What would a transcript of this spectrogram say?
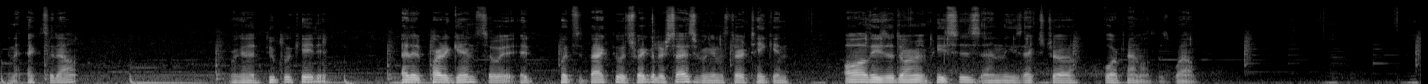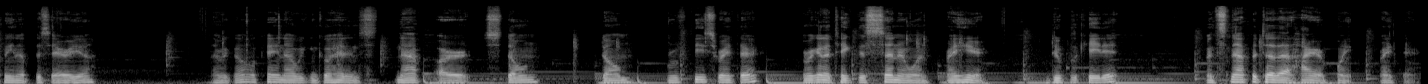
We're gonna exit out. We're gonna duplicate it. Edit part again, so it, it puts it back to its regular size. We're gonna start taking all these adornment pieces and these extra floor panels as well. Clean up this area. There we go. Okay, now we can go ahead and snap our stone dome roof piece right there. we're going to take this center one right here, duplicate it, and snap it to that higher point right there.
